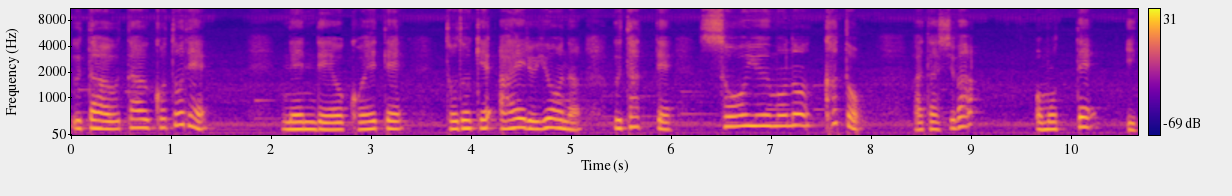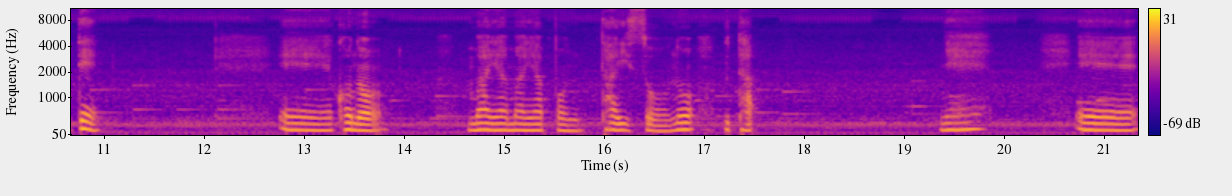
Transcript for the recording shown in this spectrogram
歌を歌うことで年齢を超えて届け合えるような歌ってそういうものかと私は思っていて、えー、この「まやまやぽん体操」の歌。ね。えー、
